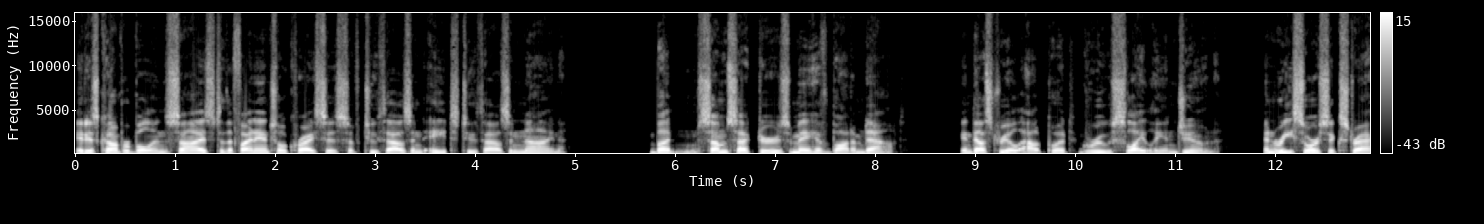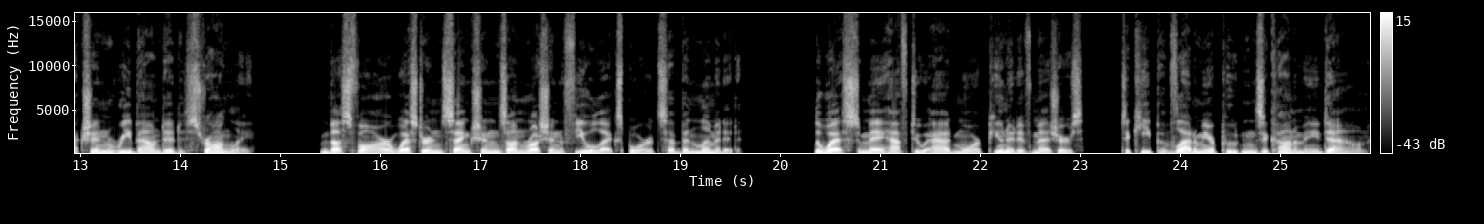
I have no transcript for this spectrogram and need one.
It is comparable in size to the financial crisis of 2008 2009, but some sectors may have bottomed out. Industrial output grew slightly in June, and resource extraction rebounded strongly. Thus far, Western sanctions on Russian fuel exports have been limited. The West may have to add more punitive measures to keep Vladimir Putin's economy down.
